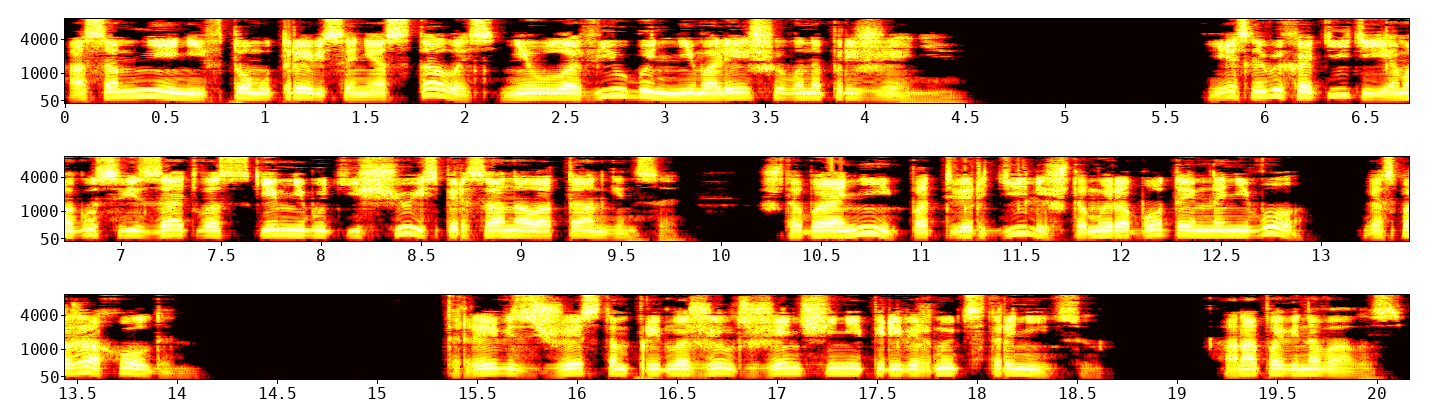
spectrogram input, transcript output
а сомнений в том у Тревиса не осталось, не уловил бы ни малейшего напряжения. Если вы хотите, я могу связать вас с кем-нибудь еще из персонала Тангенса, чтобы они подтвердили, что мы работаем на него, госпожа Холден. Тревис жестом предложил женщине перевернуть страницу. Она повиновалась.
